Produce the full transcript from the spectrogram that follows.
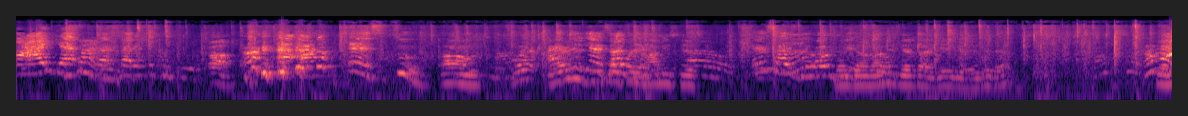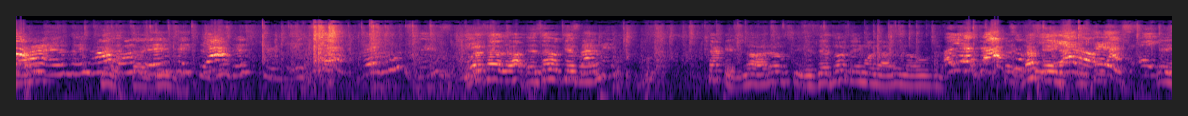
I guess that, that is a computer. Ah. It's two. Um, where, I where think did you yes, take I for your did. mommy's gift? Inside the whole The, the gift. mommy's gift I gave you, is it there? Oh Yeah, my mommy. God, how long did it take to Yeah. do this tree? Remove this. What's that, is that okay for Mommy. you? Check it. No, I don't see. If there's no name on it, I don't know who's it. Oh yeah, that's a That's eight. piano. That's eight. Hey,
